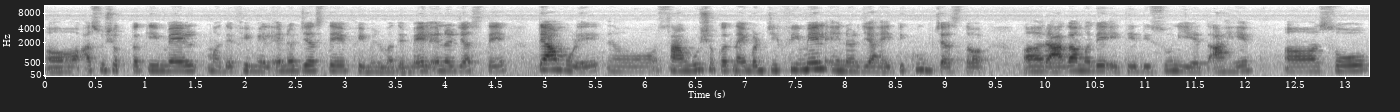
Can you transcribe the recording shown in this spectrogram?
असू शकतं की मेलमध्ये फिमेल एनर्जी असते फिमेलमध्ये मेल एनर्जी असते. त्यामुळे सांगू शकत नाही बट जी फिमेल एनर्जी आहे ती खूप जास्त रागामध्ये येथे दिसून येत आहे. सो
